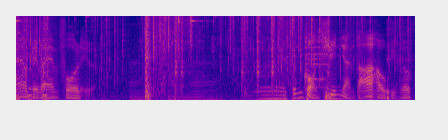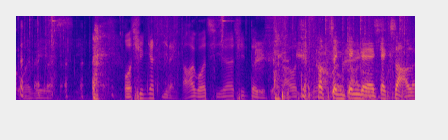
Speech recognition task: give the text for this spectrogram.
唉，我俾把 M4 你啦，瘋狂穿人打後邊嗰個係咩事？我穿一二零打過一次啦，穿對面條打過一次啦。不正經嘅 擊殺啦！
